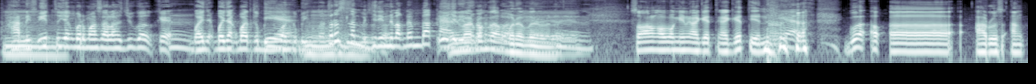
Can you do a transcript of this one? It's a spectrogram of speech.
Hanif itu yang bermasalah juga kayak banyak banyak banget kebingungan Iya. kebingungan. Terus lebih jadi nebak-nebak kan. Iya, jadi Nebak-nebak, nebak-nebak. Iya, iya, iya. Soal ngomongin ngaget-ngagetin, Iya. gue harus ang-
